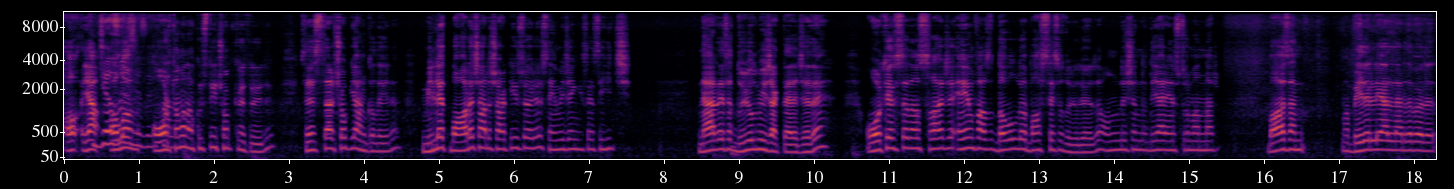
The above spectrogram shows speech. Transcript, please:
o- ya Cazır cazır ortamın akustiği çok kötüydü. Sesler çok yankılıydı. Millet bağıra çağıra şarkıyı söylüyor. Semih Cengiz sesi hiç neredeyse duyulmayacak derecede. Orkestradan sadece en fazla davul ve bas sesi duyuluyordu. Onun dışında diğer enstrümanlar bazen belirli yerlerde böyle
